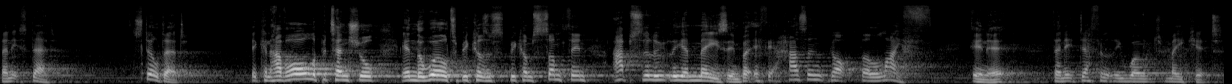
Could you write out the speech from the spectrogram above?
then it's dead. Still dead. It can have all the potential in the world to become, become something absolutely amazing, but if it hasn't got the life in it, then it definitely won't make it.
